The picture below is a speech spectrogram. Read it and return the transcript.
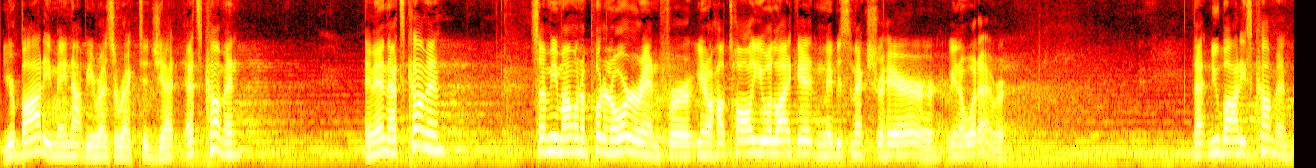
Your body may not be resurrected yet. That's coming. Amen. That's coming. Some of you might want to put an order in for, you know, how tall you would like it and maybe some extra hair or, you know, whatever. That new body's coming.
